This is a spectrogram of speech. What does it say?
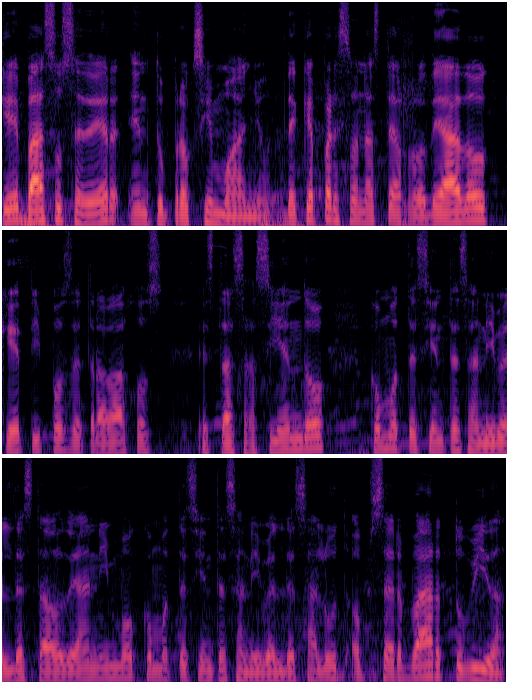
qué va a suceder en tu próximo año, de qué personas te has rodeado, qué tipos de trabajos estás haciendo, cómo te sientes a nivel de estado de ánimo, cómo te sientes a nivel de salud, observar tu vida.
